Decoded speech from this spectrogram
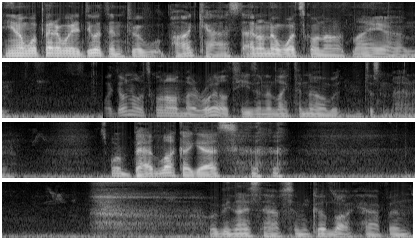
You know what better way to do it than through a podcast? I don't know what's going on with my. Um, I don't know what's going on with my royalties, and I'd like to know, but it doesn't matter. It's more bad luck, I guess. it would be nice to have some good luck happen.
